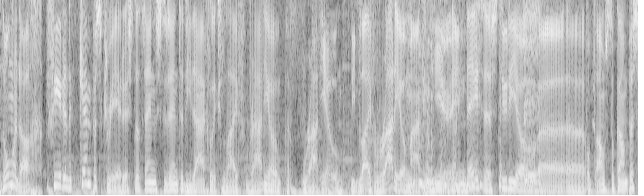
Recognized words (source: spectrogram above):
donderdag vierden de Campus Creators, dat zijn de studenten die dagelijks live radio, eh, radio, die live radio maken hier in deze studio eh, eh, op de Amstel Campus.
